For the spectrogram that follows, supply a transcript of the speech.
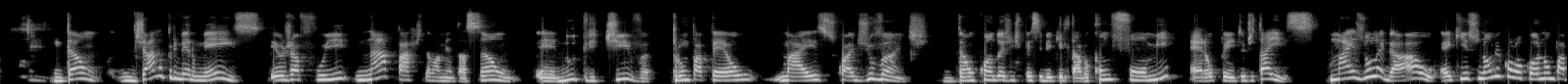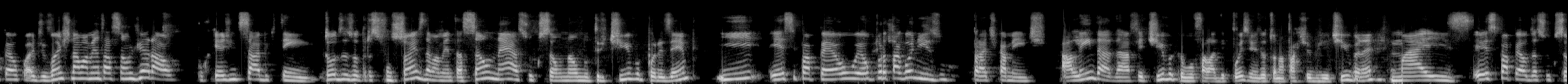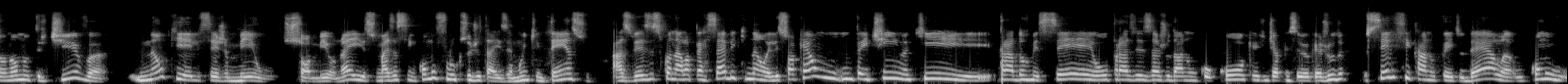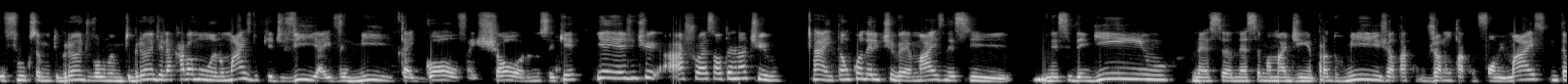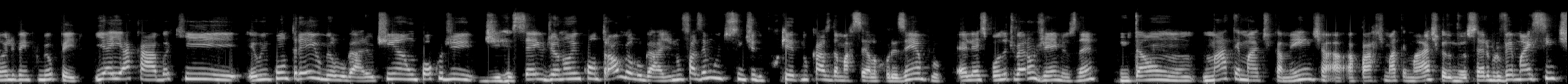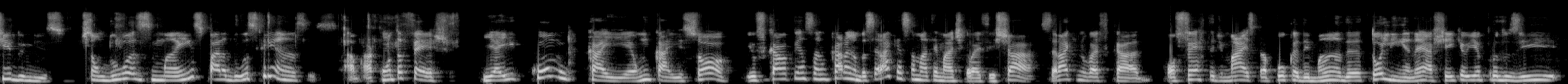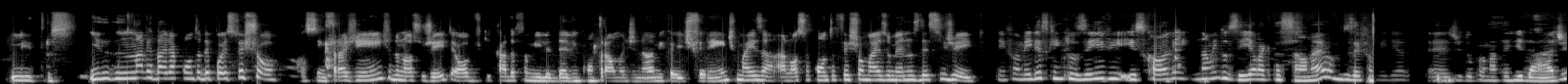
Então, já no primeiro mês, eu já fui na parte da amamentação é, nutritiva para um papel mais coadjuvante. Então, quando a gente percebia que ele estava com fome, era o peito de Thaís. Mas o legal é que isso não me colocou num papel coadjuvante na amamentação geral, porque a gente sabe que tem todas as outras funções da amamentação, né? A sucção não nutritiva, por exemplo, e esse papel eu protagonizo praticamente. Além da, da afetiva, que eu vou falar depois, eu ainda estou na parte objetiva, né? Mas esse papel da sucção não nutritiva, não que ele seja meu, só meu, não é isso, mas assim, como o fluxo de Thaís é muito intenso, Às vezes, quando ela percebe que não, ele só quer um, um peitinho aqui para adormecer ou para às vezes ajudar num cocô, que a gente já percebeu que ajuda. Se ele ficar no peito dela, como o fluxo é muito grande, o volume é muito grande, ele acaba moando mais do que devia, aí vomita, aí golfa, aí chora, não sei o quê. E aí a gente achou essa alternativa. Ah, então quando ele tiver mais nesse nesse denguinho, nessa, nessa mamadinha para dormir, já, tá, já não tá com fome mais, então ele vem pro meu peito. E aí acaba que eu encontrei o meu lugar. Eu tinha um pouco de, de receio de eu não encontrar o meu lugar, de não fazer muito sentido, porque no caso da Marcela, por exemplo, ela e a esposa tiveram gêmeos, né? Então, matematicamente, a, a parte matemática do meu cérebro vê mais sentido nisso. São duas mães para duas crianças. a, a conta fecha. E aí, como cair é um cair só, eu ficava pensando, caramba, será que essa matemática vai fechar? Será que não vai ficar oferta demais para pouca demanda? Tolinha, né? Achei que eu ia produzir litros. E na verdade a conta depois fechou. Assim, pra gente, do nosso jeito, é óbvio que cada família deve encontrar uma dinâmica aí diferente, mas a, a nossa conta fechou mais ou menos desse jeito. Tem famílias que, inclusive, escolhem não induzir a lactação, né? Vamos dizer, família é, de dupla maternidade.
